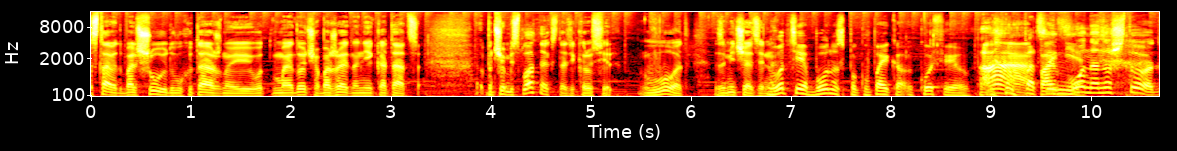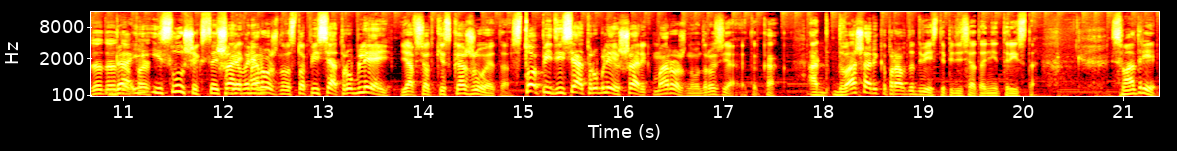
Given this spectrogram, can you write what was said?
ставят большую двухэтажную, и вот моя дочь обожает на ней кататься. Причем бесплатная, кстати, карусель. Вот, замечательно. Вот тебе бонус, покупай кофе а, по цене. вон оно что. Да, да, да, и, и слушай, кстати Шарик говоря... мороженого 150 рублей, я все-таки скажу это. 150 рублей шарик мороженого, друзья, это как? А два шарика, правда, 250, а не 300. Смотри,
